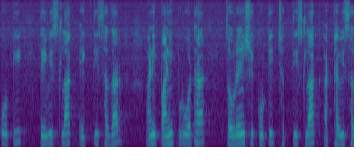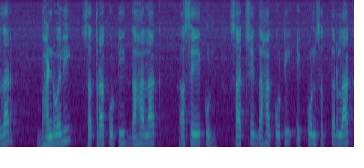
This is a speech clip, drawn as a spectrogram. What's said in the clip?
कोटी तेवीस लाख एकतीस हजार आणि पाणीपुरवठा चौऱ्याऐंशी कोटी छत्तीस लाख अठ्ठावीस हजार भांडवली सतरा कोटी दहा लाख असे एकूण सातशे दहा कोटी एकोणसत्तर लाख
